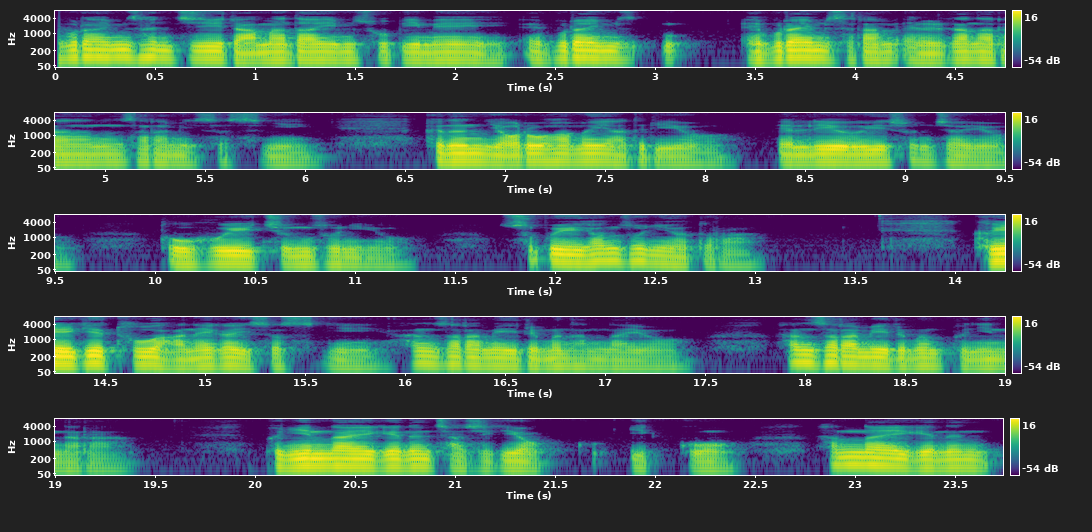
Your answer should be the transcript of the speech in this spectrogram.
에브라임 산지 라마다임 소빔에 에브라임, 에브라임 사람 엘가나라는 사람이 있었으니 그는 여로함의 아들이요 엘리의 손자요 도후의 증손이요 수부의 현손이었더라. 그에게 두 아내가 있었으니 한 사람의 이름은 한나요 한 사람의 이름은 브닌나라. 브닌나에게는 자식이 없고, 있고 한나에게는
